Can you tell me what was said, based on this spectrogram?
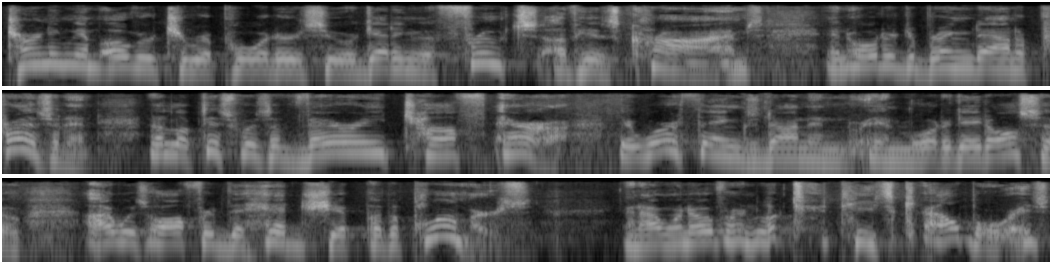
turning them over to reporters who were getting the fruits of his crimes in order to bring down a president. Now, look, this was a very tough era. There were things done in, in Watergate also. I was offered the headship of the plumbers. And I went over and looked at these cowboys,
